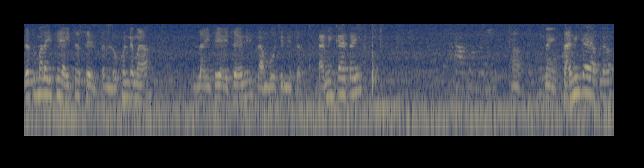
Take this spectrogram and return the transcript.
जर तुम्हाला इथे यायचं असेल तर लोखंडे मळाला इथे यायचं आहे आणि रामभाऊची मिसळ. टायमिंग काय ताई? हां. नाही टायमिंग काय आपलं?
